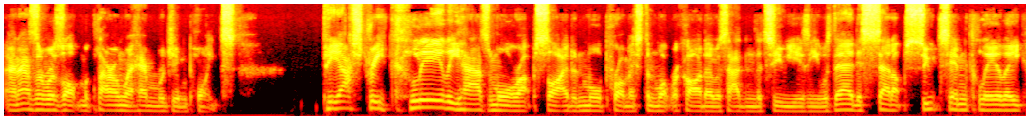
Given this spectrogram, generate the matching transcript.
And as a result, McLaren were hemorrhaging points. Piastri clearly has more upside and more promise than what Ricciardo has had in the two years he was there. This setup suits him clearly.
